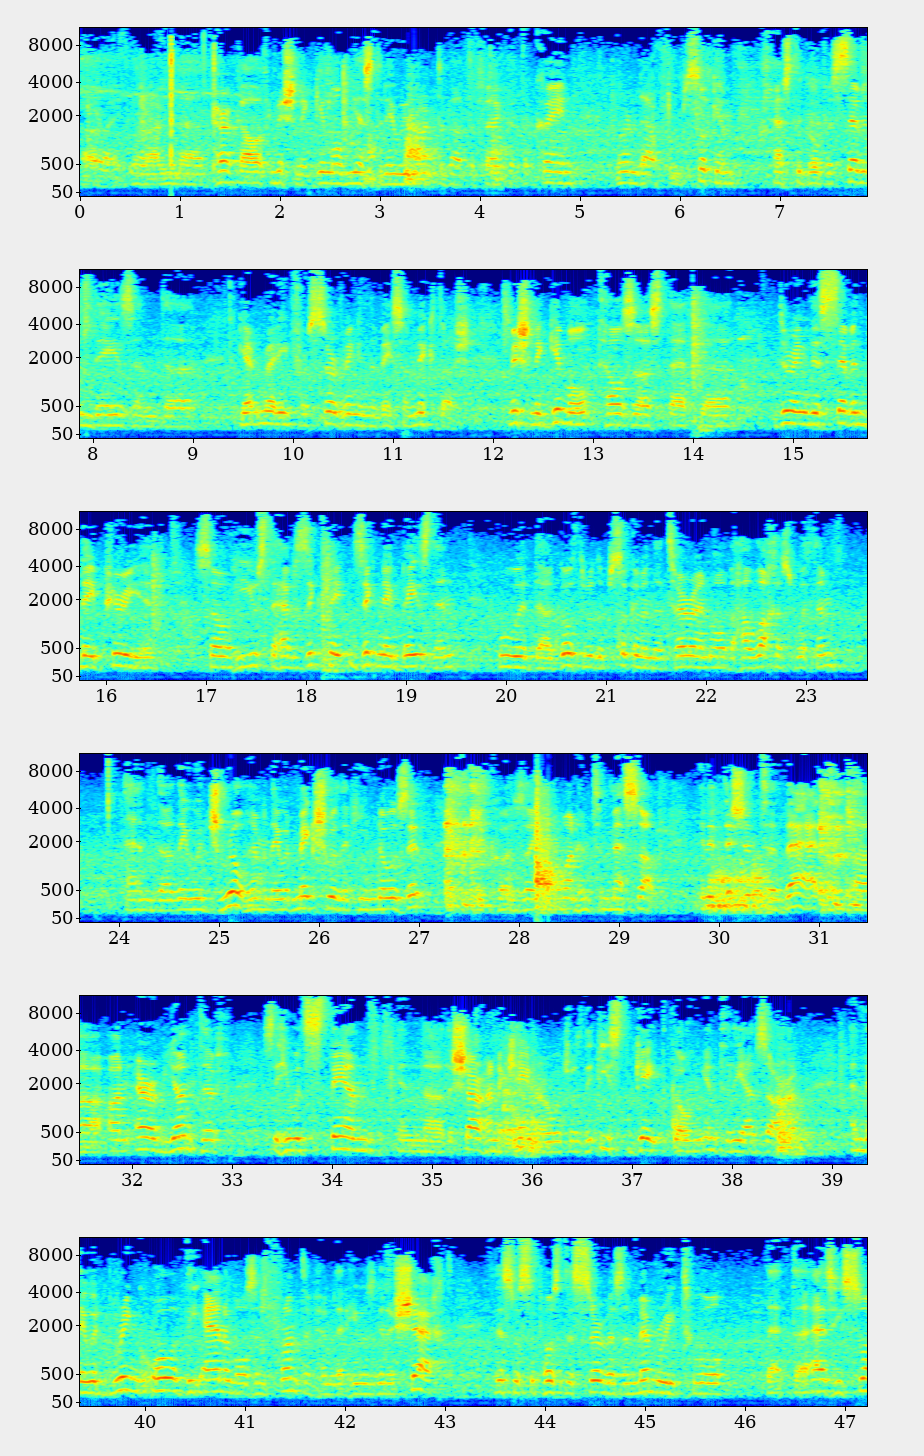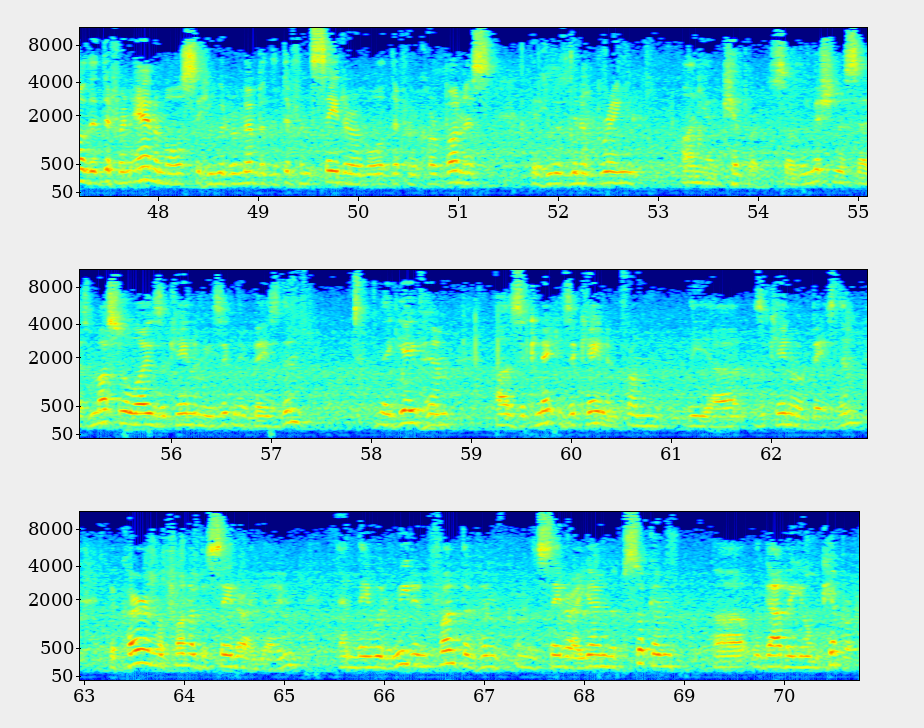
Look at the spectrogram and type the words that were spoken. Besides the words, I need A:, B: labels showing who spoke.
A: All right, we're on uh, Perak Aleph Mishnah Gimel. Yesterday we learned about the fact that the Kohen learned out from Sukkim has to go for seven days and uh, get ready for serving in the Beis Hamikdash. Mishnah Gimel tells us that uh, during this seven-day period, so he used to have Zikne, Zikne Bezdin, who would uh, go through the Psukim and the Torah and all the halachas with him and uh, they would drill him and they would make sure that he knows it because uh, don't want him to mess up. In addition to that, uh, on Arab Yontif, so he would stand in uh, the Shar Hanakaner, which was the east gate going into the Azara, and they would bring all of the animals in front of him that he was going to shecht. This was supposed to serve as a memory tool that uh, as he saw the different animals, he would remember the different Seder of all the different korbanos that he was going to bring on Yom Kippur. So the Mishnah says, Masr loy zakenim zikne bezdin. They gave him uh, from the uh, Zakanim of Bezdin, the Karim of the Seder Ayayim, and they would read in front of him from the Seder Ayayim the Psukim uh, Lagabe Yom Kippur.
